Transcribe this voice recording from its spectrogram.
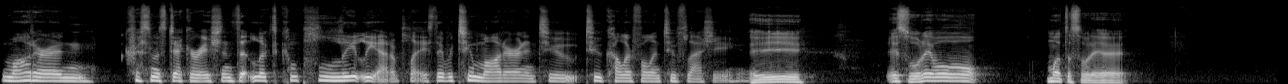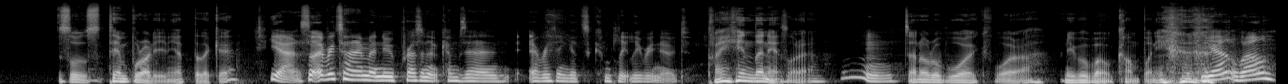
modern Christmas decorations that looked completely out of place. They were too modern and too too colorful and too flashy. えええそれを またそれそうテンポラリーにやっただけ Yeah, so every time a new president comes in, everything gets completely renewed. 大変だねそれ It's a lot of work for a livable company yeah, well,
